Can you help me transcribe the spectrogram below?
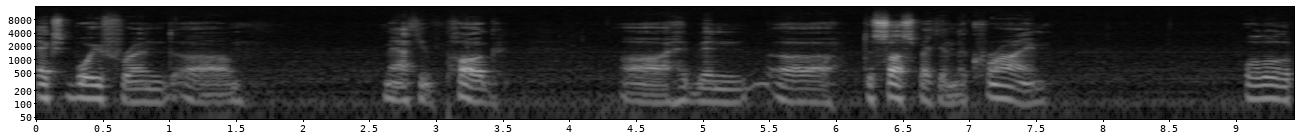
ex-boyfriend um, Matthew Pug uh, had been uh, the suspect in the crime. Although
